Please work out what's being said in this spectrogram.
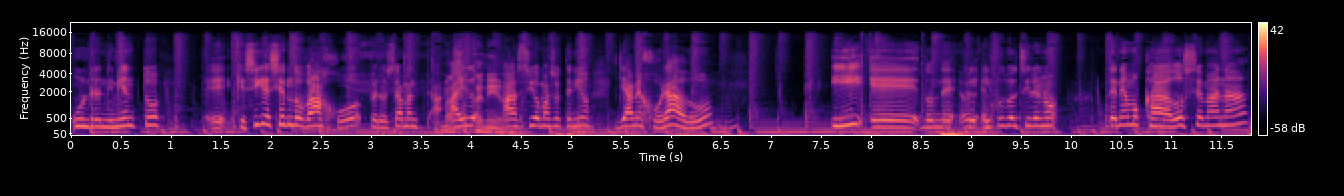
un rendimiento eh, que sigue siendo bajo, pero se ha, ha, ido- ha sido más sostenido, ya ha mejorado, y eh, donde el, el fútbol chileno tenemos cada dos semanas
